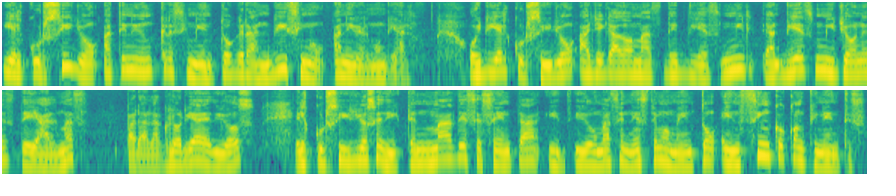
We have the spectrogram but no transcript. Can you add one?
y el cursillo ha tenido un crecimiento grandísimo a nivel mundial. Hoy día el cursillo ha llegado a más de 10, mil, 10 millones de almas para la gloria de Dios. El cursillo se dicta en más de 60 idiomas en este momento en cinco continentes.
